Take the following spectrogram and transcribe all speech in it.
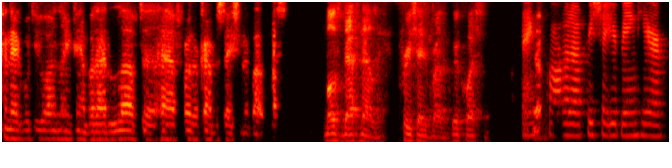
connect with you on LinkedIn, but I'd love to have further conversation about this. Most definitely. Appreciate it, brother. Good question. Thanks, yep. Claude. I appreciate you being here.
